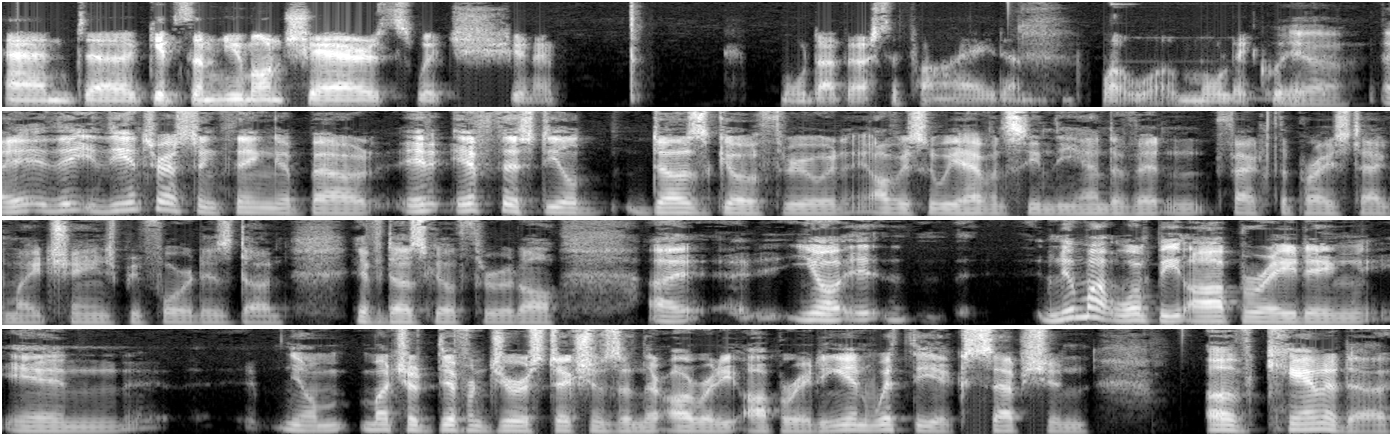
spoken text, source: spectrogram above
and uh, gives them Newmont shares which you know more diversified and well, more liquid. Yeah. The the interesting thing about if, if this deal does go through, and obviously we haven't seen the end of it. In fact, the price tag might change before it is done if it does go through at all. Uh, you know, it, Newmont won't be operating in you know much of different jurisdictions than they're already operating in, with the exception of Canada.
